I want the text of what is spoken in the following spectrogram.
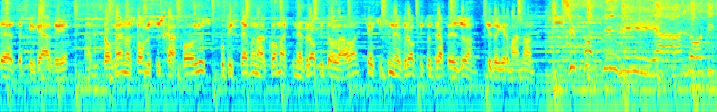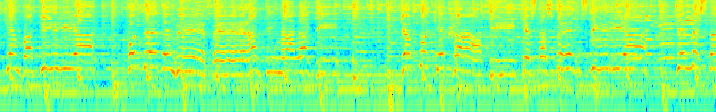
ηλεκτρικό σε πηγάδι αφιερωμένος σε όλους τους χαχόλους που πιστεύουν ακόμα στην Ευρώπη των λαών και όχι στην Ευρώπη των τραπεζών και των Γερμανών. Ψηφοθυρία, λόγοι και εμβατήρια Ποτέ δεν έφεραν την αλλαγή Γι' αυτό και χάθηκε στα σφαιριστήρια Και μες στα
